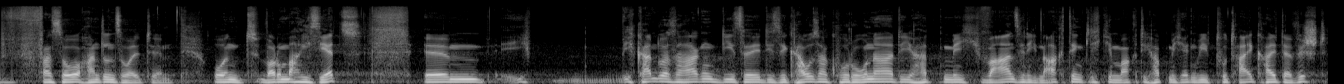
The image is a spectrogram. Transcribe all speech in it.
Fasson handeln sollte. Und warum mache ich es jetzt? Ähm, ich ich kann nur sagen, diese, diese Causa Corona, die hat mich wahnsinnig nachdenklich gemacht, die hat mich irgendwie total kalt erwischt.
